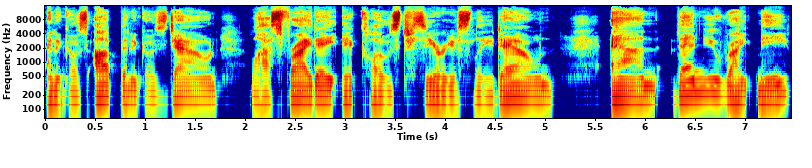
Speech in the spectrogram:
And it goes up and it goes down. Last Friday, it closed seriously down. And then you write me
